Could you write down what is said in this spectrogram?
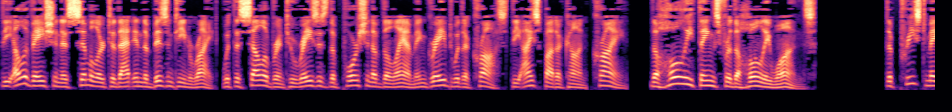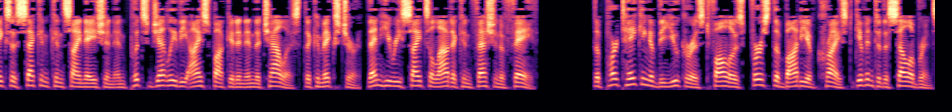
The elevation is similar to that in the Byzantine rite, with the celebrant who raises the portion of the lamb engraved with a cross the crying, "'The holy things for the holy ones' The priest makes a second consignation and puts gently the eispaketon in the chalice the commixture, then he recites aloud a confession of faith. The partaking of the Eucharist follows, first the body of Christ given to the celebrants,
